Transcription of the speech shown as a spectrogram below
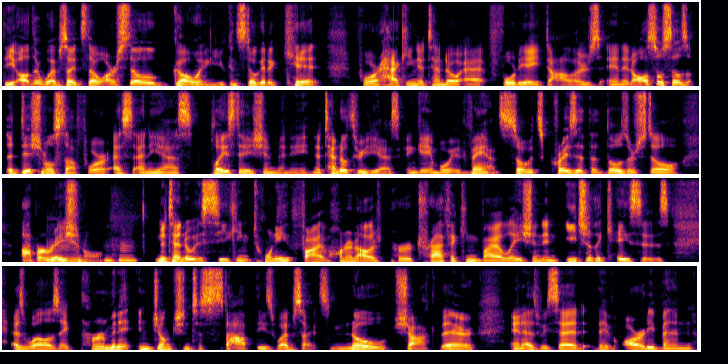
The other websites though are still going. You can still get a kit for hacking nintendo at $48 and it also sells additional stuff for snes playstation mini nintendo 3ds and game boy advance. So it's crazy that those are still operational Mhm. Nintendo is seeking $2,500 per trafficking violation in each of the cases, as well as a permanent injunction to stop these websites. No shock there. And as we said, they've already been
